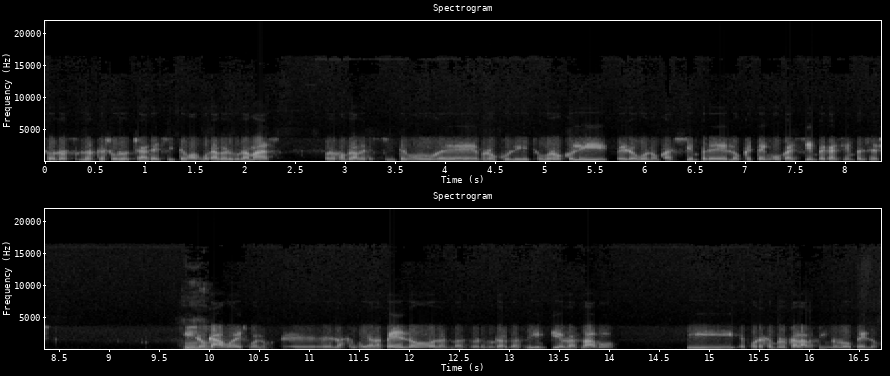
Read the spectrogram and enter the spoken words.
son los, los que suelo echar, ¿eh? Si tengo alguna verdura más, por ejemplo, a veces si tengo eh, brócoli, he hecho brócoli, pero bueno, casi siempre, lo que tengo casi siempre, casi siempre es esto. Y lo que hago es, bueno, eh, la cebolla la pelo, las más verduras las limpio, las lavo, y por ejemplo el calabacín no lo pelo.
